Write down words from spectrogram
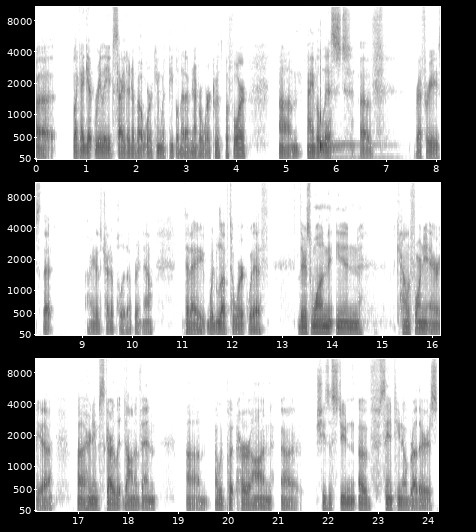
uh like I get really excited about working with people that I've never worked with before. Um I have a list of referees that I got to try to pull it up right now that I would love to work with. There's one in the California area. Uh, her name's Scarlett Donovan um, I would put her on. Uh, she's a student of Santino Brothers,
